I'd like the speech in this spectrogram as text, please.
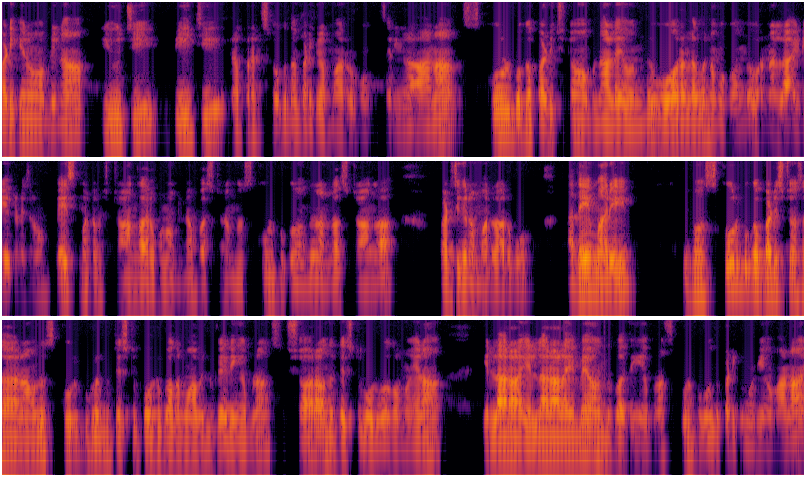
படிக்கணும் அப்படின்னா யூஜி பிஜி ரெஃபரன்ஸ் புக்கு தான் படிக்கிற மாதிரி இருக்கும். சரிங்களா? ஆனால் ஸ்கூல் புக்கை படிச்சிட்டோம் அப்படின்னாலே வந்து ஓரளவு நமக்கு வந்து ஒரு நல்ல ஐடியா கிடைச்சிடும் பேஸ் மட்டும் ஸ்ட்ராங்காக இருக்கணும் அப்படின்னா ஃபஸ்ட்டு நம்ம ஸ்கூல் புக்கை வந்து நல்லா ஸ்ட்ராங்காக படிச்சுக்கிற மாதிரி தான் இருக்கும். அதே மாதிரி இப்போ ஸ்கூல் புக்கை படிச்சிட்டோம் சார் நான் வந்து ஸ்கூல் புக்கில் வந்து டெஸ்ட் போட்டு பார்க்கணுமா அப்படின்னு கேட்டிங்க அப்படின்னா ஷோராக வந்து டெஸ்ட் போட்டு பார்க்கணும். ஏன்னா எல்லாரா எல்லாராலையுமே வந்து பார்த்தீங்க அப்படின்னா ஸ்கூல் புக் வந்து படிக்க முடியும். ஆனால்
